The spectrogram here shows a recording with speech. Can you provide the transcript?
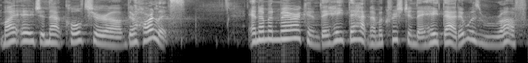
my age in that culture, uh, they're harlots. And I'm an American, they hate that. And I'm a Christian, they hate that. It was rough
